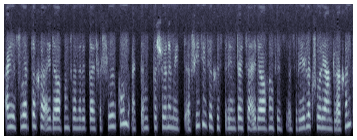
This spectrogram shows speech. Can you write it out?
eie soortige uitdagings wanneer dit by vervoer kom. Ek dink persone met 'n fisiese gestremdheid se uitdagings is, is redelik voor die hand liggend.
